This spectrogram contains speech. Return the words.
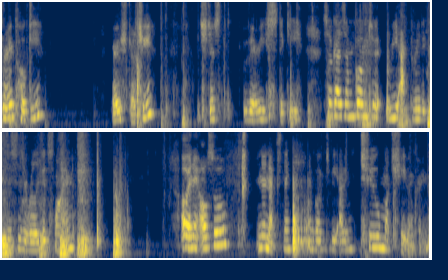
Very pokey, very stretchy. It's just very sticky. So guys, I'm going to reactivate it because this is a really good slime. Oh, and I also, in the next thing, I'm going to be adding too much shaving cream.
